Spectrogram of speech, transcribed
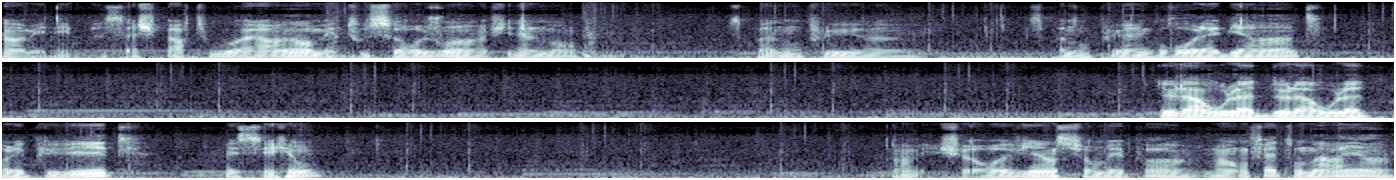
Non mais des passages partout. Alors non mais tout se rejoint hein, finalement. C'est pas non plus... euh, C'est pas non plus un gros labyrinthe. De la roulade, de la roulade pour aller plus vite. Essayons. Non mais je reviens sur mes pas. hein. En fait on n'a rien.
